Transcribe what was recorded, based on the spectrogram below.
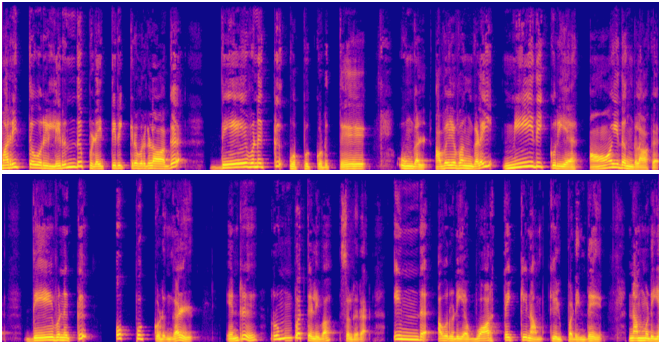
மறித்தோரிலிருந்து பிழைத்திருக்கிறவர்களாக தேவனுக்கு ஒப்புக்கொடுத்து உங்கள் அவயவங்களை நீதிக்குரிய ஆயுதங்களாக தேவனுக்கு ஒப்புக்கொடுங்கள் என்று ரொம்ப தெளிவா சொல்கிறார் இந்த அவருடைய வார்த்தைக்கு நாம் கீழ்ப்படிந்து நம்முடைய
